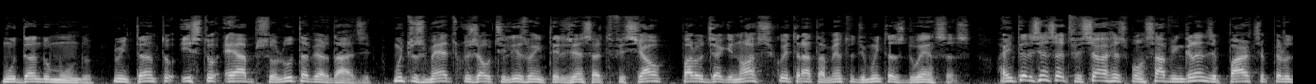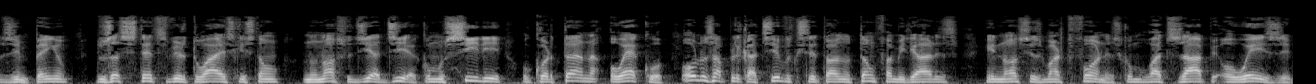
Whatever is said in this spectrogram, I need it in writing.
mudando o mundo. No entanto, isto é absoluta verdade. Muitos médicos já utilizam a inteligência artificial para o diagnóstico e tratamento de muitas doenças. A inteligência artificial é responsável em grande parte pelo desempenho dos assistentes virtuais que estão no nosso dia a dia, como Siri, o Cortana, o Echo, ou nos aplicativos que se tornam tão familiares em nossos smartphones, como WhatsApp ou Waze.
